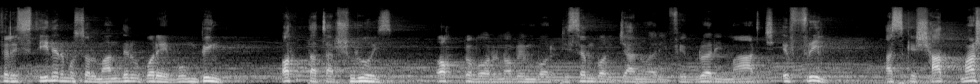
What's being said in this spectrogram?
ফিলিস্তিনের মুসলমানদের উপরে বুম্পিং অত্যাচার শুরু হয়েছে। October, November, December, January, February, March, April, আজকে সাত মাস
